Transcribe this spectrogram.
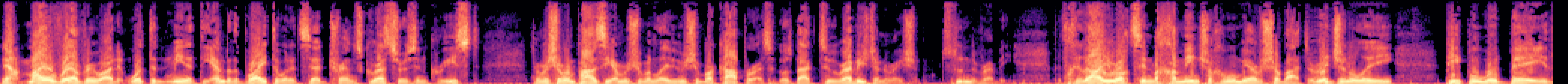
Now, Mayav what did it mean at the end of the breita when it said transgressors increased? From Rishon Pazi, Am Rishon Levi, Rishon Bar Kappa, it goes back to Rebbe's generation, student of Rebbe. Originally, people would bathe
